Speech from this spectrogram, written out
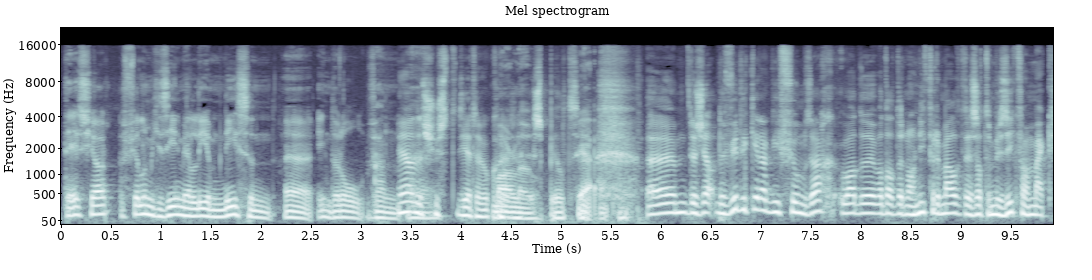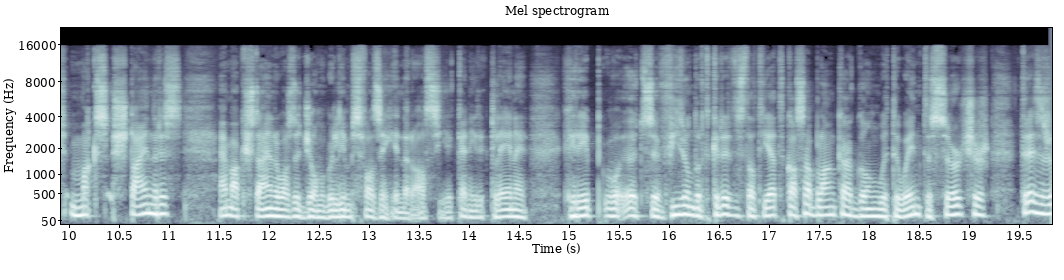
deze jaar, een film gezien met Liam Neeson eh, in de rol van Ja, dat eh, is juist, die had ook al Marlowe. gespeeld. Ja. Ja. Ehm, dus ja, de vierde keer dat ik die film zag, wat, eh, wat dat er nog niet vermeld is, dat de muziek van Max, Max Steiner is. En Max Steiner was de John Williams van zijn generatie. Ik ken hier een kleine greep uit zijn 400 credits dat hij had. Casablanca, Gone with the Wind, The Searcher, Treasure,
